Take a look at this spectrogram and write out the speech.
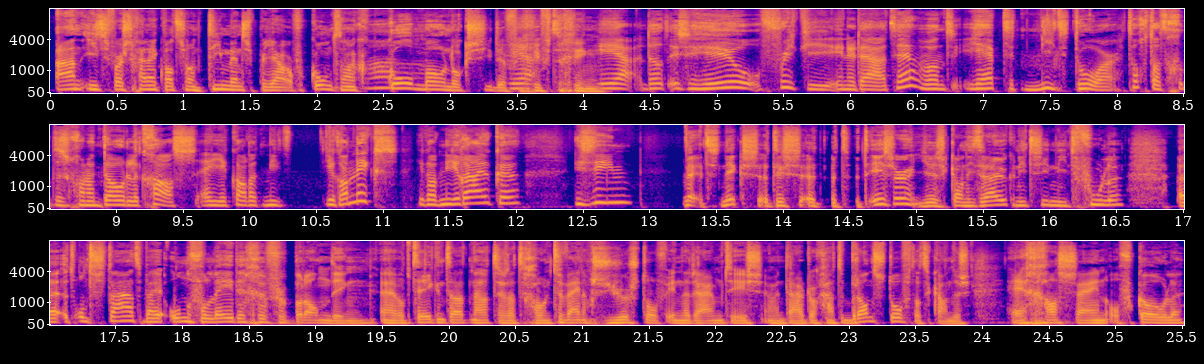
Aan iets waarschijnlijk wat zo'n 10 mensen per jaar overkomt. Namelijk oh. koolmonoxidevergiftiging. Ja. ja, dat is heel freaky inderdaad. Hè? Want je hebt het niet door. Toch? Dat, dat is gewoon een dodelijk gas. En je kan het niet. Je kan niks. Je kan het niet ruiken, niet zien. Nee, het is niks. Het is, het, het, het is er. Je kan niet ruiken, niet zien, niet voelen. Uh, het ontstaat bij onvolledige verbranding. Uh, wat betekent dat? Nou, dat er gewoon te weinig zuurstof in de ruimte is. En daardoor gaat de brandstof, dat kan dus gas zijn of kolen,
